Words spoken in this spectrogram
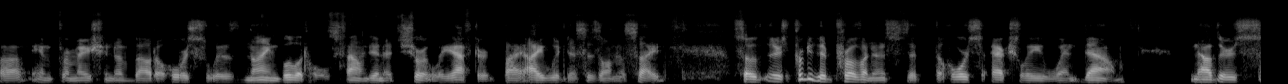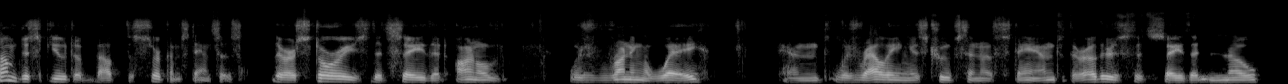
uh, information about a horse with nine bullet holes found in it shortly after by eyewitnesses on the site. So there's pretty good provenance that the horse actually went down. Now, there's some dispute about the circumstances. There are stories that say that Arnold was running away and was rallying his troops in a stand. There are others that say that no,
